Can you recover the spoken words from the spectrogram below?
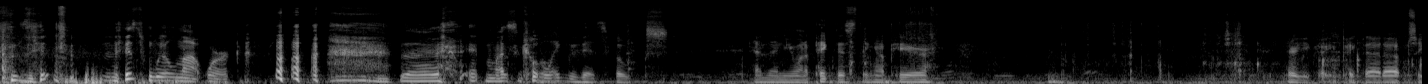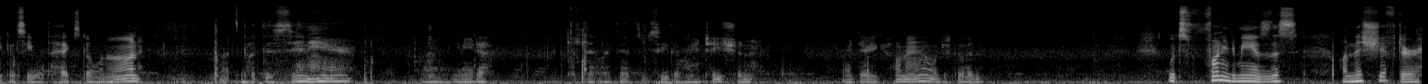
this will not work. it must go like this, folks. And then you want to pick this thing up here. There you go, you pick that up so you can see what the heck's going on. Let's put this in here. Uh, you need to get that like that so you see the orientation. Right there you go. Now just go ahead. What's funny to me is this, on this shifter,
